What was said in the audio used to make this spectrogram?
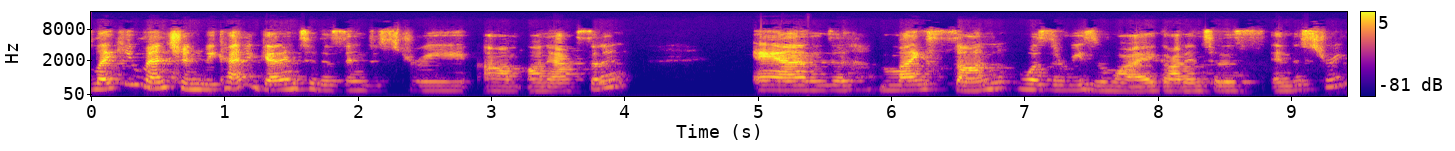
like you mentioned, we kind of get into this industry um, on accident. And my son was the reason why I got into this industry.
